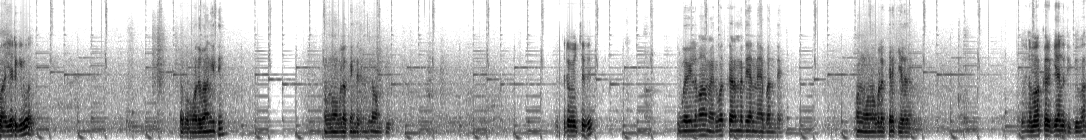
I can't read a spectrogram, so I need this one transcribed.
බයියට. ඒක කොහොමද බං ඉතින්? මොකලක් වෙන්නද කියලා මම කිව්වා. ඇත්තටම උගවිල්ලම මැරුවත් කරන්න දෙයන්න ෑ බන්දය මං ඕනකොලක් කියෙන කියලද නමක් කර කියන්න තිබ්බවා.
